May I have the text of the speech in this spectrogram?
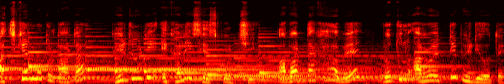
আজকের মতো টাটা ভিডিওটি এখানেই শেষ করছি। আবার দেখা হবে নতুন আরও একটি ভিডিওতে।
